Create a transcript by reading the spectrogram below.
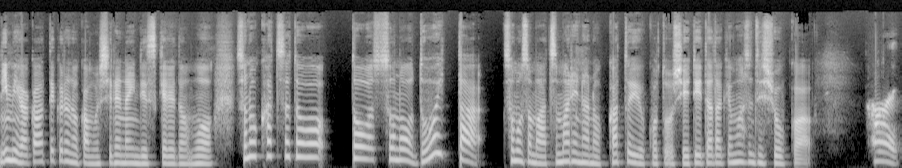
意味が変わってくるのかもしれないんですけれども、その活動とそのどういったそもそも集まりなのかということを教えていただけますでしょうか？はい。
